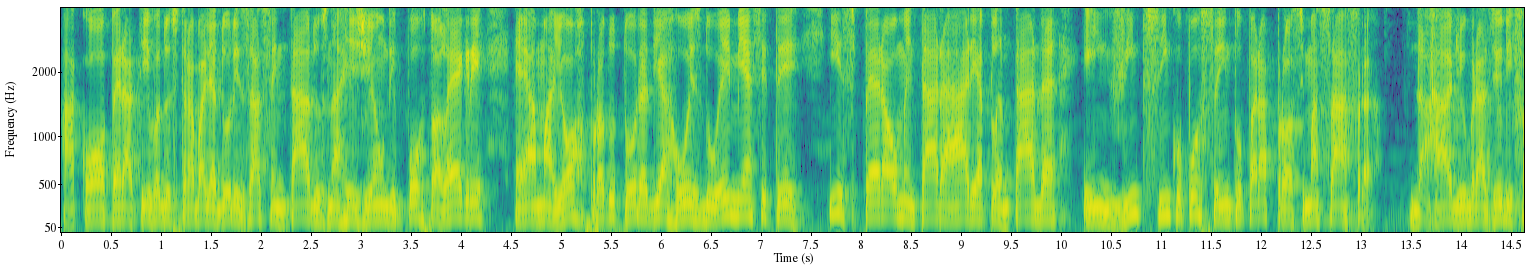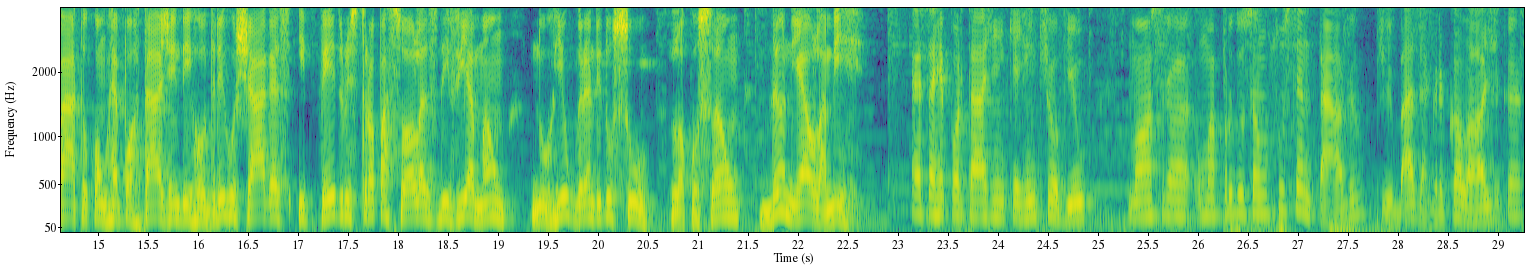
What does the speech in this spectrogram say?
A Cooperativa dos Trabalhadores Assentados na região de Porto Alegre é a maior produtora de arroz do MST e espera aumentar a área plantada em 25% para a próxima safra. Da Rádio Brasil de Fato, com reportagem de Rodrigo Chagas e Pedro Estropaçolas de Viamão, no Rio Grande do Sul. Locução: Daniel Lamir. Essa reportagem que a gente ouviu mostra uma produção sustentável de base agroecológica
